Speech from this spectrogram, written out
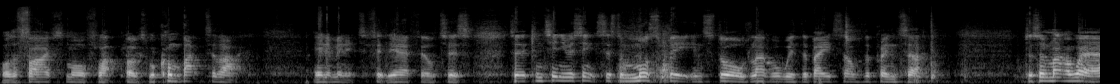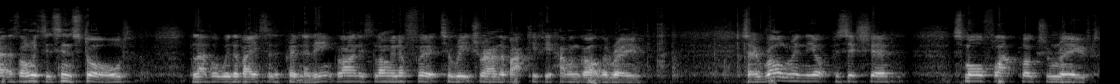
or the five small flat plugs. We'll come back to that in a minute to fit the air filters. So the continuous ink system must be installed level with the base of the printer. Doesn't matter where, as long as it's installed level with the base of the printer. The ink line is long enough for it to reach around the back if you haven't got the room. So roller in the up position, small flat plugs removed.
